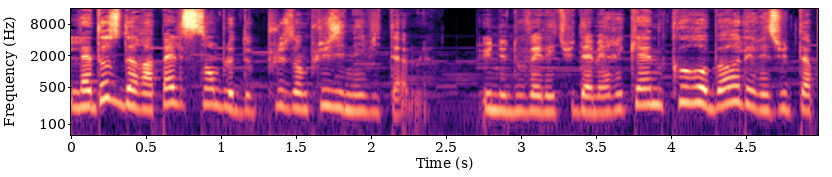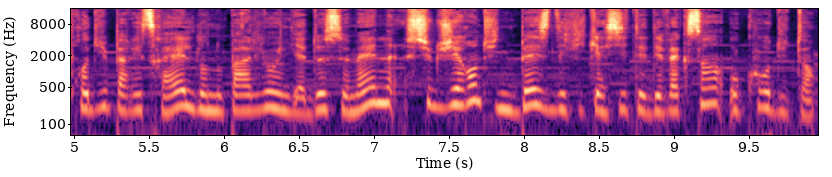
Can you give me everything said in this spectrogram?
La dose de rappel semble de plus en plus inévitable. Une nouvelle étude américaine corrobore les résultats produits par Israël dont nous parlions il y a deux semaines, suggérant une baisse d'efficacité des vaccins au cours du temps.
